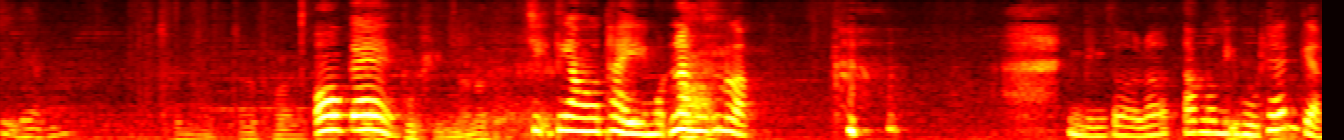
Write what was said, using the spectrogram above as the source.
Chị đẹp Ok. Chị theo thầy một năm cũng được. Mình giờ nó tóc nó bị hụt hết kìa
